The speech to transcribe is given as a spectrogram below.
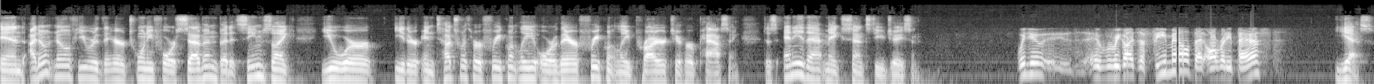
And I don't know if you were there 24 7, but it seems like you were either in touch with her frequently or there frequently prior to her passing. Does any of that make sense to you, Jason? When you, in regards a female that already passed, Yes.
